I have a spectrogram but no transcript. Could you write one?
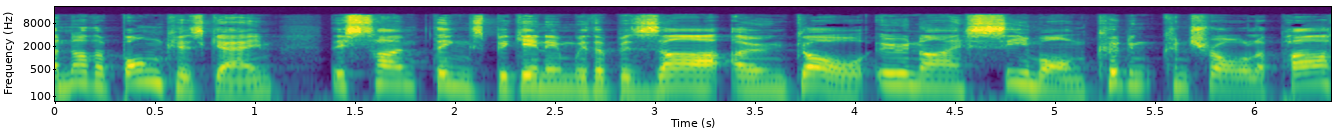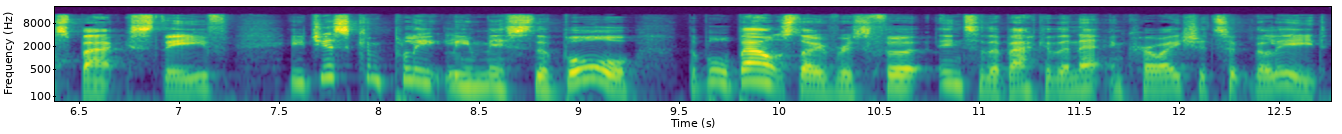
Another bonkers game, this time things beginning with a bizarre own goal. Unai Simon couldn't control a pass back, Steve. He just completely missed the ball. The ball bounced over his foot into the back of the net and Croatia took the lead.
